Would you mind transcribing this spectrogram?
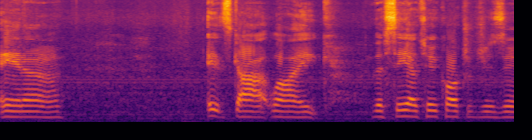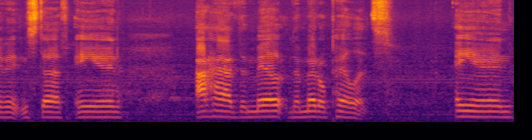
and uh it's got like the CO2 cartridges in it and stuff and I have the mel- the metal pellets. And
